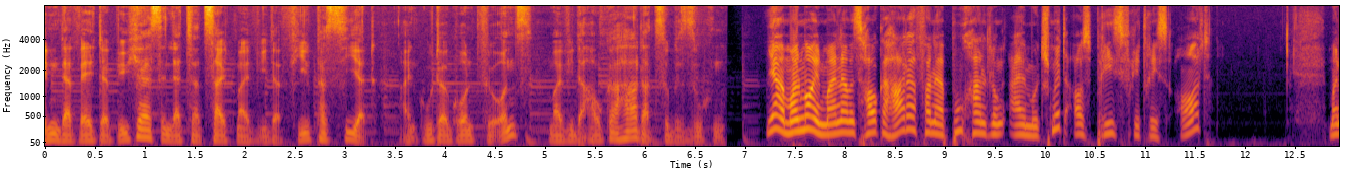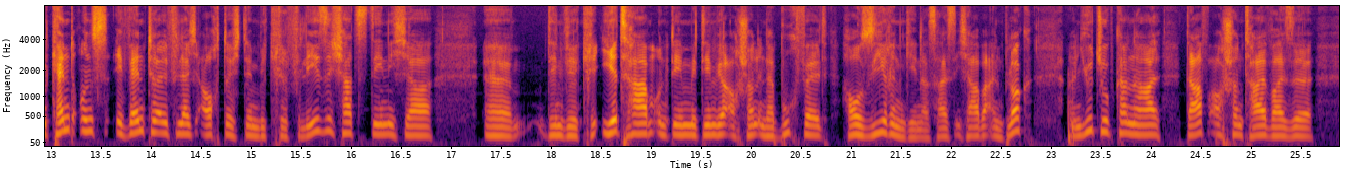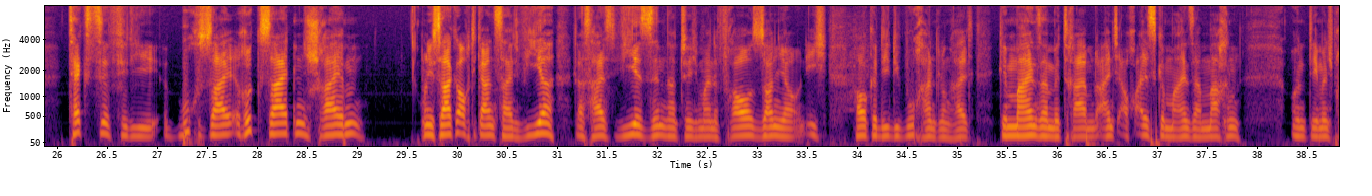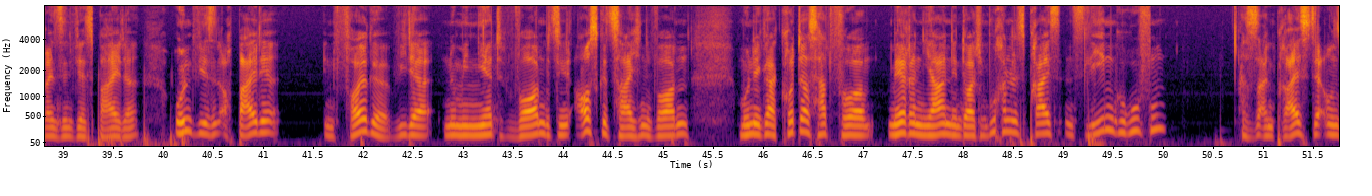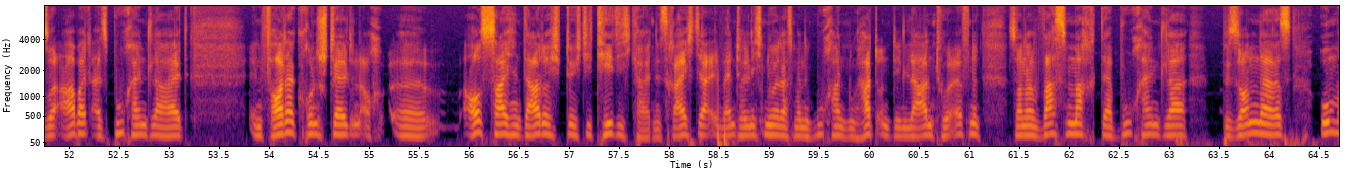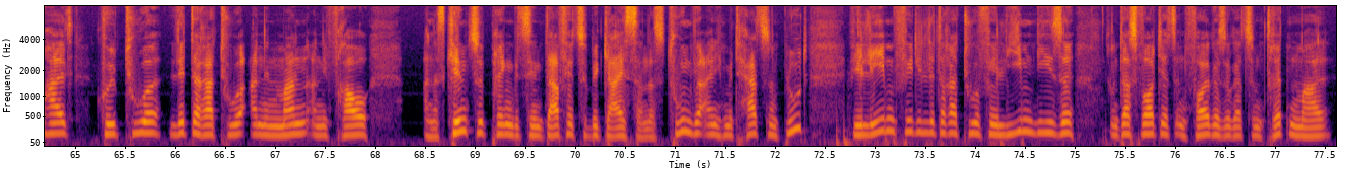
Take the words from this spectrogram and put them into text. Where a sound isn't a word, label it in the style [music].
In der Welt der Bücher ist in letzter Zeit mal wieder viel passiert. Ein guter Grund für uns, mal wieder Hauke Hader zu besuchen. Ja, moin moin, mein Name ist Hauke Hader von der Buchhandlung Almut Schmidt aus Bries-Friedrichsort. Man kennt uns eventuell vielleicht auch durch den Begriff Leseschatz, den ich ja, äh, den wir kreiert haben und den, mit dem wir auch schon in der Buchwelt hausieren gehen. Das heißt, ich habe einen Blog, einen YouTube-Kanal, darf auch schon teilweise Texte für die Buchrückseiten schreiben. Und ich sage auch die ganze Zeit wir, das heißt, wir sind natürlich meine Frau Sonja und ich, Hauke, die die Buchhandlung halt gemeinsam betreiben und eigentlich auch alles gemeinsam machen. Und dementsprechend sind wir jetzt beide. Und wir sind auch beide in Folge wieder nominiert worden, beziehungsweise ausgezeichnet worden. Monika Krütters hat vor mehreren Jahren den Deutschen Buchhandelspreis ins Leben gerufen. Das ist ein Preis, der unsere Arbeit als Buchhändler halt in den Vordergrund stellt und auch äh, auszeichnet dadurch durch die Tätigkeiten. Es reicht ja eventuell nicht nur, dass man eine Buchhandlung hat und den Ladentour öffnet, sondern was macht der Buchhändler Besonderes, um halt Kultur, Literatur an den Mann, an die Frau, an das Kind zu bringen, beziehungsweise dafür zu begeistern. Das tun wir eigentlich mit Herz und Blut. Wir leben für die Literatur, wir lieben diese und das Wort jetzt in Folge sogar zum dritten Mal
